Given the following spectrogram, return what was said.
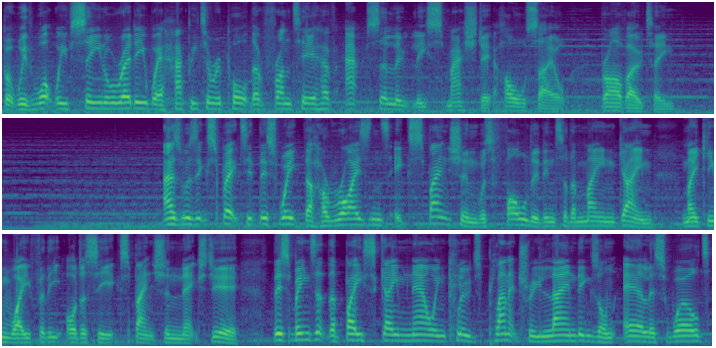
but with what we've seen already we're happy to report that Frontier have absolutely smashed it wholesale. Bravo team. As was expected this week the Horizons expansion was folded into the main game making way for the Odyssey expansion next year. This means that the base game now includes planetary landings on airless worlds,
